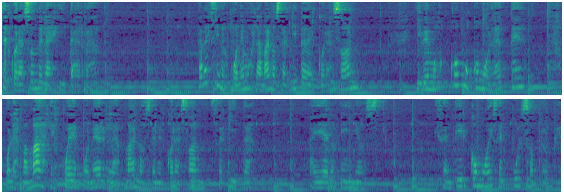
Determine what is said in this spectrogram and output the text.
Es el corazón de la guitarra. A ver si nos ponemos la mano cerquita del corazón y vemos cómo, cómo late. O las mamás les pueden poner las manos en el corazón cerquita, ahí a los niños, y sentir cómo es el pulso propio.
